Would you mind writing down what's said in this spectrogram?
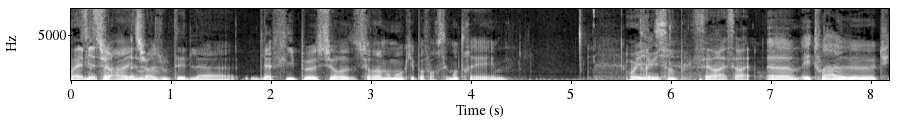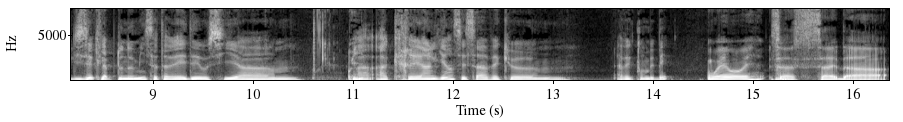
Ouais, ça bien sûr, rien bien de sûr. rajouter de la, de la flip sur sur un moment qui est pas forcément très. Oui, très oui. simple. C'est vrai, c'est vrai. Euh, et toi, euh, tu disais que l'autonomie, ça t'avait aidé aussi à, Oui. à, à créer un lien, c'est ça, avec, avec ton bébé? Ouais, ouais, ouais. Ça, ça aide à,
